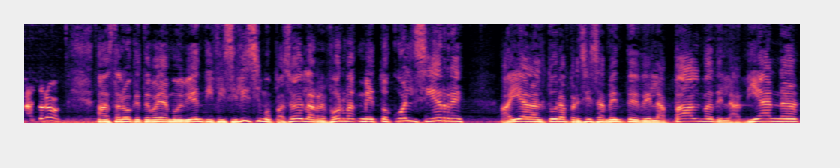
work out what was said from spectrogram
Hasta luego. Hasta luego, que te vaya muy bien. Dificilísimo paseo de la reforma. Me tocó el cierre ahí a la altura precisamente de La Palma, de la Diana,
